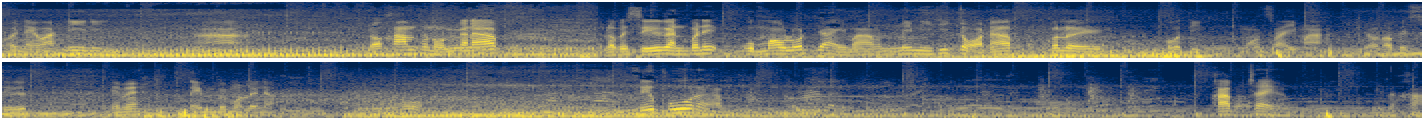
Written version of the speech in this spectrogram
เอ้ยไหนวะนี่นี่เราข้ามถนนกันนะครับ เราไปซื้อกันวันนี้ผมเอารถใหญ่มามันไม่มีที่จอดนะครับ ก็เลยปกติมอเตอร์ไซค์มา เดี๋ยวเราไปซื้อเห็นไหมเต็มไปหมดเลยเนี่ยโอ้ซื้อพูนะครับครับใช่ครับมีราคา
